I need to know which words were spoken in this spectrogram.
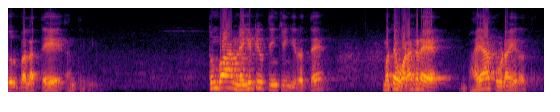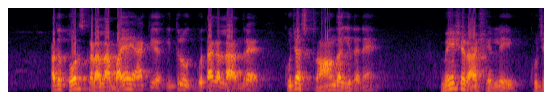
ದುರ್ಬಲತೆ ಅಂತೀವಿ. ತುಂಬ ನೆಗೆಟಿವ್ ಥಿಂಕಿಂಗ್ ಇರುತ್ತೆ, ಮತ್ತು ಒಳಗಡೆ ಭಯ ಕೂಡ ಇರುತ್ತೆ. ಅದು ತೋರಿಸ್ಕೊಳ್ಳಲ್ಲ ಭಯ ಯಾಕೆ ಇದ್ರೂ ಗೊತ್ತಾಗಲ್ಲ ಅಂದರೆ ಕುಜ ಸ್ಟ್ರಾಂಗ್ ಆಗಿದ್ದಾನೆ. ಮೇಷರಾಶಿಯಲ್ಲಿ ಕುಜ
